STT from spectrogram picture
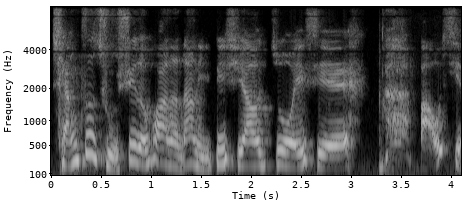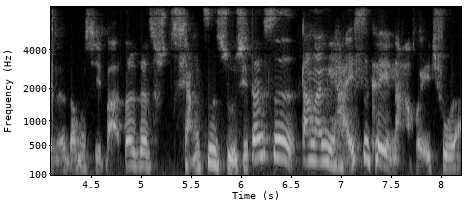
强制储蓄的话呢，那你必须要做一些。保险的东西吧，这个强制储蓄，但是当然你还是可以拿回出来。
